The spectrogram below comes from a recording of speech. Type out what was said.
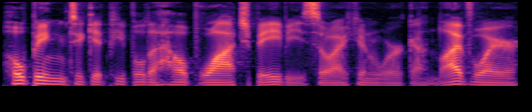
hoping to get people to help watch baby so I can work on Livewire.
